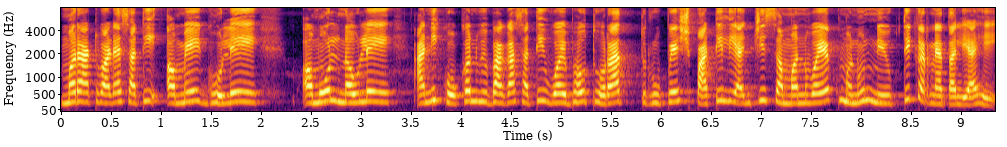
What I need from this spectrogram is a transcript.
मराठवाड्यासाठी अमे घोले अमोल नवले आणि कोकण विभागासाठी वैभव थोरात रुपेश पाटील यांची समन्वयक म्हणून नियुक्ती करण्यात आली आहे.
